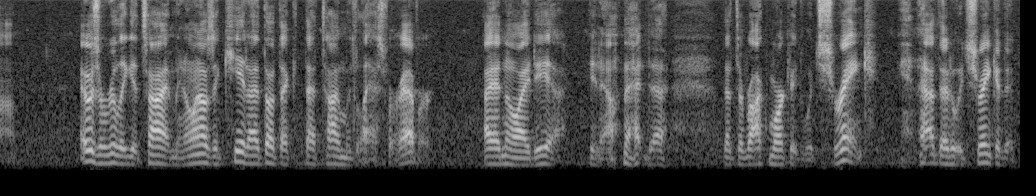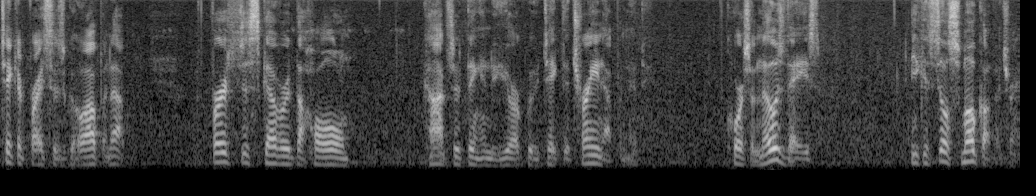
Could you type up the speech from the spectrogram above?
Um, it was a really good time. You know, when I was a kid, I thought that that time would last forever. I had no idea, you know, that uh, that the rock market would shrink. Not that it would shrink and the ticket prices go up and up. First discovered the whole concert thing in New York. We would take the train up, and of course, in those days, you could still smoke on the train.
